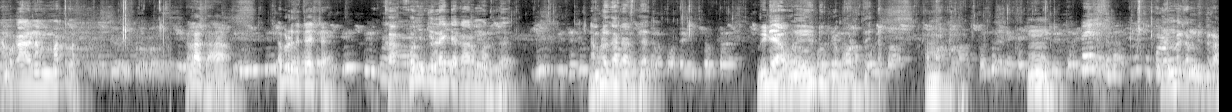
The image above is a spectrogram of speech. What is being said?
நம்ம கா நம்ம மத்தலாம் நல்லாதா? எப்படி இருக்குது டேஸ்ட்டு கா கொஞ்சம் லைட்டாக காரமாக இருக்குது நம்மளுக்கு கரெக்டாக இருக்குது வீடியோ உன்னை யூடியூப்பில் போடுறது. ஆமாம் ம். என்ன கம்மிக்கிறா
